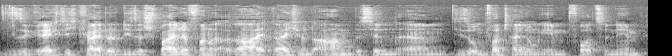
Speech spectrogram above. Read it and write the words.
diese Gerechtigkeit oder diese Spalte von Reich und Arm ein bisschen, ähm, diese Umverteilung eben vorzunehmen.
